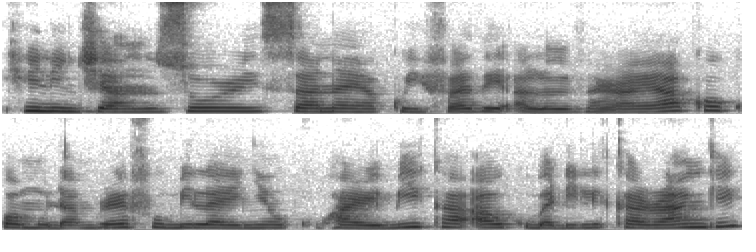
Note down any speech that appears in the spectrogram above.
hii ni njia nzuri sana ya kuhifadhi aloe vera yako kwa muda mrefu bila yenyewe kuharibika au kubadilika rangi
